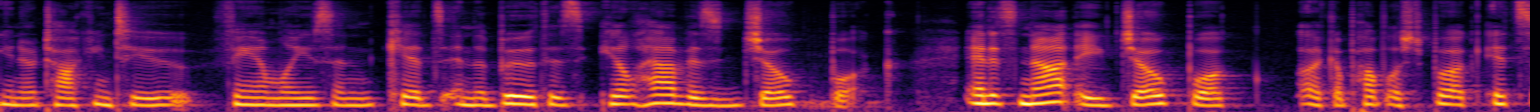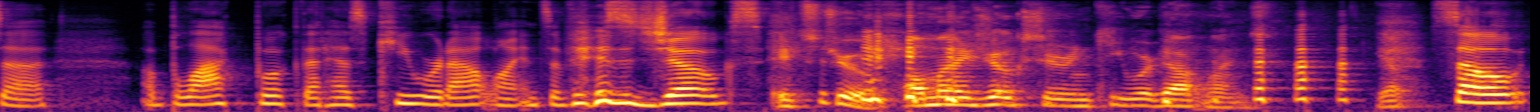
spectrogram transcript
you know talking to families and kids in the booth, is he'll have his joke book, and it's not a joke book like a published book; it's a a black book that has keyword outlines of his jokes. It's true. All my jokes are in keyword outlines. Yep. So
